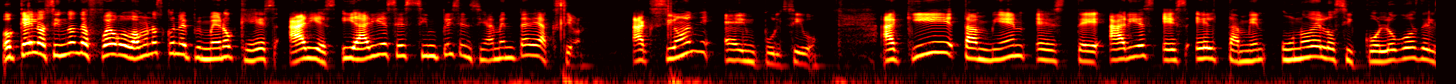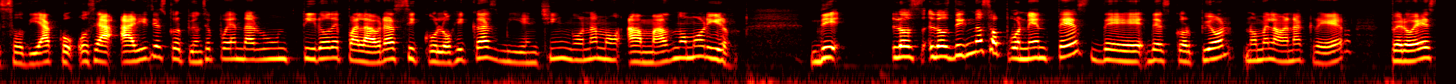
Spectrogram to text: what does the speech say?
Ok, los signos de fuego. Vámonos con el primero que es Aries. Y Aries es simple y sencillamente de acción. Acción e impulsivo. Aquí también, este, Aries es el también uno de los psicólogos del zodiaco. O sea, Aries y Escorpión se pueden dar un tiro de palabras psicológicas bien chingona a más no morir. Los, los dignos oponentes de, de Escorpión, no me la van a creer, pero es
